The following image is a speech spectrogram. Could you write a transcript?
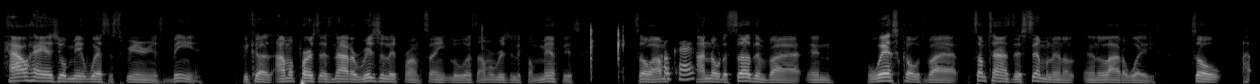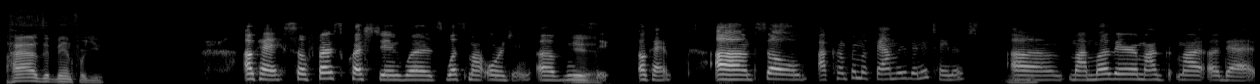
How has your Midwest experience been? Because I'm a person that's not originally from St. Louis. I'm originally from Memphis, so I'm Okay. I know the Southern vibe and the West Coast vibe. Sometimes they're similar in a, in a lot of ways. So, h- how has it been for you? Okay, so first question was what's my origin of Yeah. music? Okay. Um, so I come from a family of entertainers. Mhm. Um, my mother, my my uh, dad,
